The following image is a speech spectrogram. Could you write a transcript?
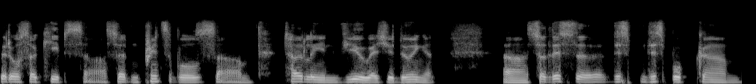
but also keeps uh, certain principles um, totally in view as you're doing it. Uh, so this uh, this this book um,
